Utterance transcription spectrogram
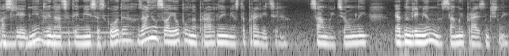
Последний, двенадцатый месяц года занял свое полноправное место правителя. Самый темный и одновременно самый праздничный.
